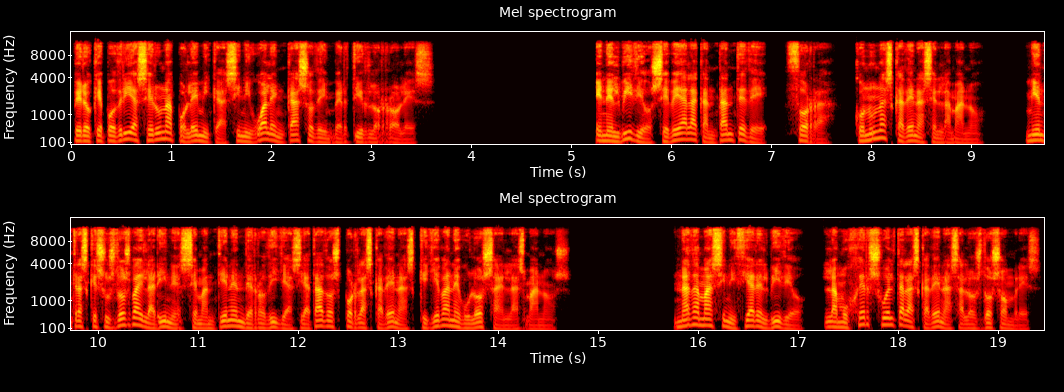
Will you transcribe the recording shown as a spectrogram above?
pero que podría ser una polémica sin igual en caso de invertir los roles. En el vídeo se ve a la cantante de Zorra, con unas cadenas en la mano, mientras que sus dos bailarines se mantienen de rodillas y atados por las cadenas que lleva Nebulosa en las manos. Nada más iniciar el vídeo, la mujer suelta las cadenas a los dos hombres,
